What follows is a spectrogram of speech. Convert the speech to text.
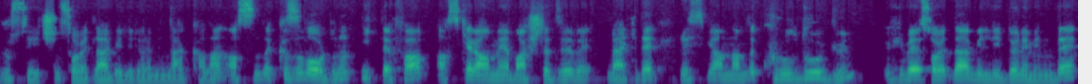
Rusya için Sovyetler Birliği döneminden kalan aslında Kızıl Ordu'nun ilk defa asker almaya başladığı ve belki de resmi anlamda kurulduğu gün ve Sovyetler Birliği döneminde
